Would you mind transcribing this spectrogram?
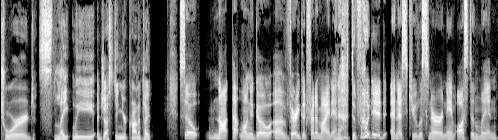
toward slightly adjusting your chronotype so, not that long ago, a very good friend of mine and a devoted NSQ listener named Austin Lynn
